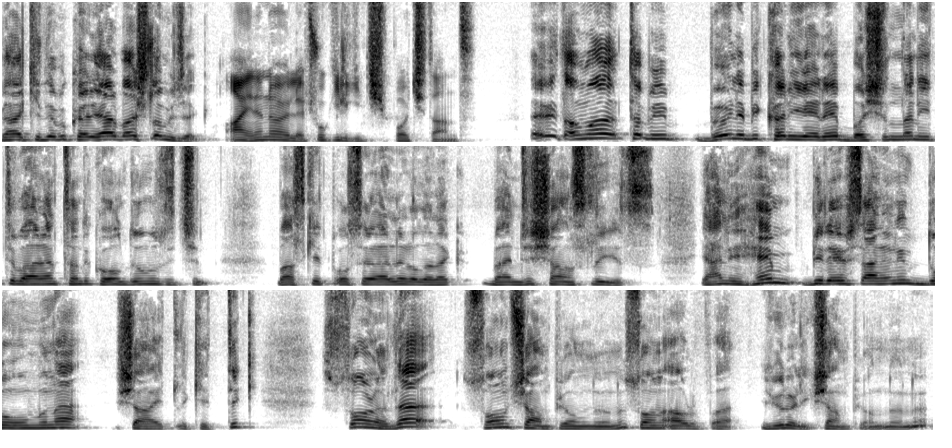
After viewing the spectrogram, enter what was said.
belki de bu kariyer başlamayacak. Aynen öyle. Çok ilginç bu açıdan. Evet ama tabii böyle bir kariyere başından itibaren tanık olduğumuz için basketbol severler olarak bence şanslıyız. Yani hem bir efsanenin doğumuna şahitlik ettik. Sonra da son şampiyonluğunu, son Avrupa Euroleague şampiyonluğunu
